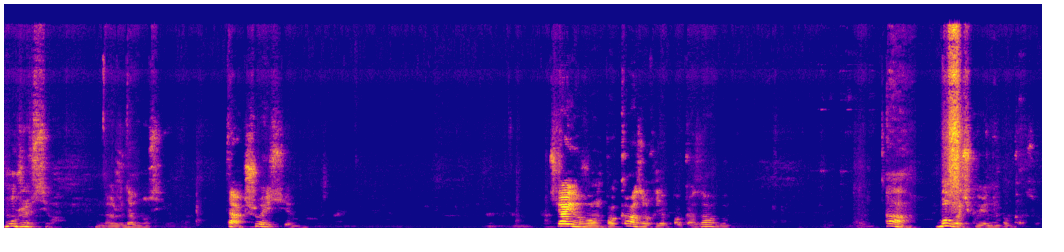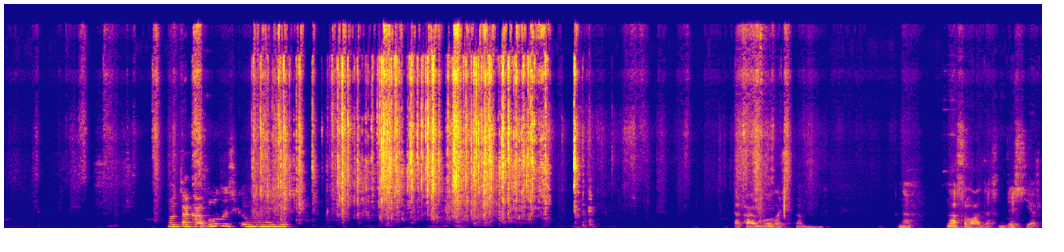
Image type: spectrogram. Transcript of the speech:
Ну, уже все. Да, уже давно съел. Так, что еще? Чаю вам показывал, хлеб показал вам. А, булочку я не показывал. Вот такая булочка у меня есть. Такая булочка на, на сладость, десерт.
